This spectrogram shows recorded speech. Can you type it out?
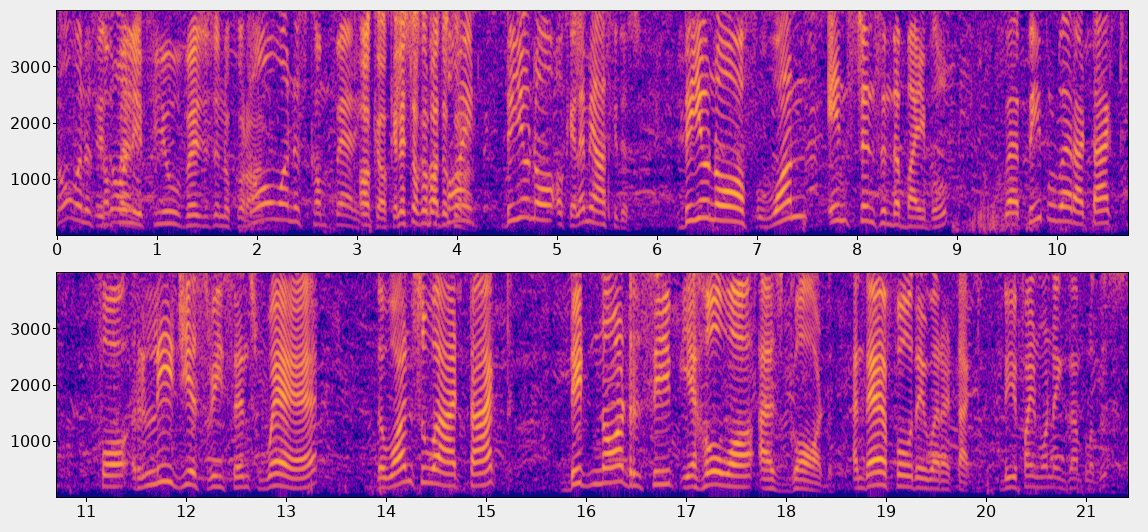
No one is There's comparing. only a few verses in the Quran. no one is comparing. Okay, okay. Let's talk about the Quran. point, do you know, okay, let me ask you this. Do you know of one instance in the Bible where people were attacked for religious reasons where the ones who were attacked did not receive Jehovah as God and therefore they were attacked? Do you find one example of this?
